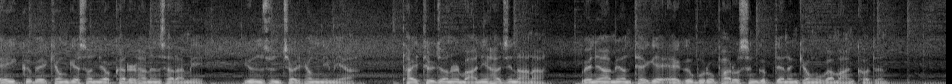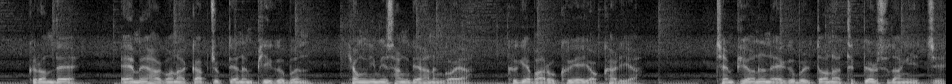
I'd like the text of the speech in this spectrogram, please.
A급의 경계선 역할을 하는 사람이 윤순철 형님이야. 타이틀전을 많이 하진 않아. 왜냐하면 대개 A급으로 바로 승급되는 경우가 많거든. 그런데 애매하거나 깝죽대는 B급은 형님이 상대하는 거야. 그게 바로 그의 역할이야. 챔피언은 A급을 떠나 특별수당이 있지.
